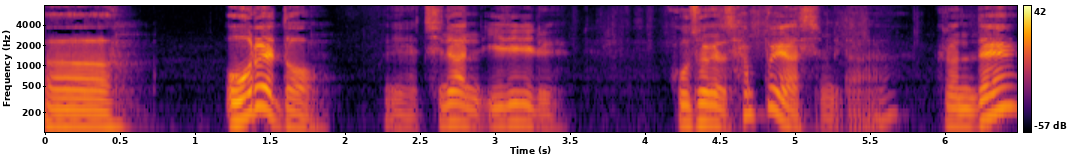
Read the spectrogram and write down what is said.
어, 올해도, 예, 지난 1일 고성에서 산불이 났습니다. 그런데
